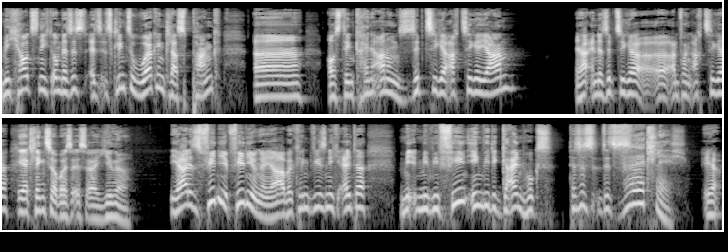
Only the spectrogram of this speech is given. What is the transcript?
Mich haut's nicht um. Das ist, es, es klingt so Working Class Punk äh, aus den keine Ahnung 70er, 80er Jahren. Ja, Ende 70er, äh, Anfang 80er. Ja, klingt so, aber es ist äh, jünger. Ja, das ist viel, viel jünger, ja, aber klingt wesentlich älter. Mir, mir, mir fehlen irgendwie die geilen Hooks. Das ist, das Wirklich? ja.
